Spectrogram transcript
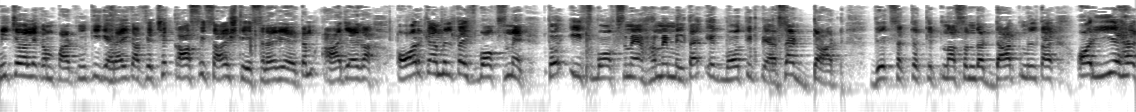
नीचे वाले कंपार्टमेंट की गहराई काफ़ी अच्छे काफ़ी सारे स्टेशनरी आइटम आ जाएगा। और क्या मिलता है इस बॉक्स में? तो इस बॉक्स में हमें मिलता है एक बहुत ही प्यार सा डाट देख सकते हो कितना सुंदर डाट मिलता है। और ये है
